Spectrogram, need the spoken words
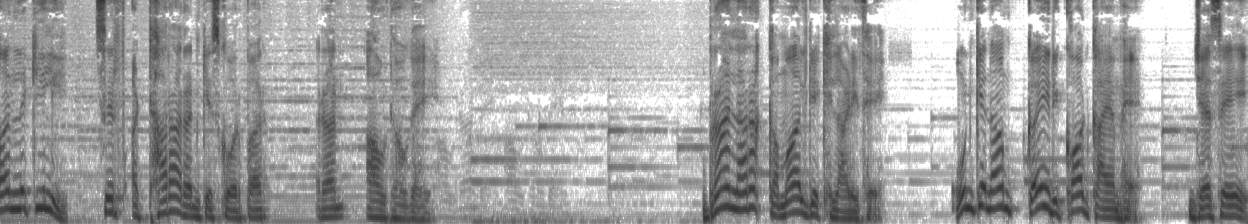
अनलकीली सिर्फ़ 18 रन के स्कोर पर रन आउट हो गए। ब्रायन लारा कमाल के खिलाड़ी थे। उनके नाम कई रिकॉर्ड कायम है। जैसे,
